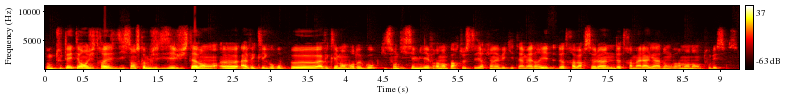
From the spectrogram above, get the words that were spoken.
donc tout a été enregistré à distance, comme je disais juste avant, euh, avec les groupes, euh, avec les membres de groupe qui sont disséminés vraiment partout. C'est-à-dire qu'il y en avait qui étaient à Madrid, d'autres à Barcelone, d'autres à Malaga, donc vraiment dans tous les sens.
